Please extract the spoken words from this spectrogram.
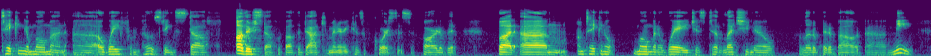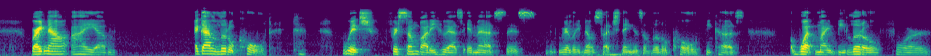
taking a moment uh, away from posting stuff, other stuff about the documentary, because of course this is part of it. But um, I'm taking a moment away just to let you know a little bit about uh, me. Right now, I um, I got a little cold, which for somebody who has MS, there's really no such thing as a little cold because what might be little for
